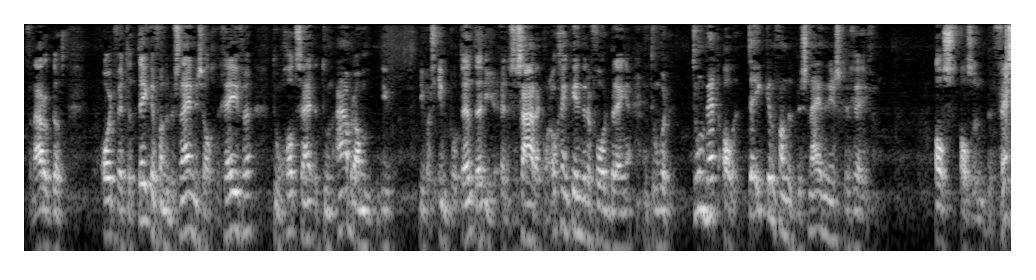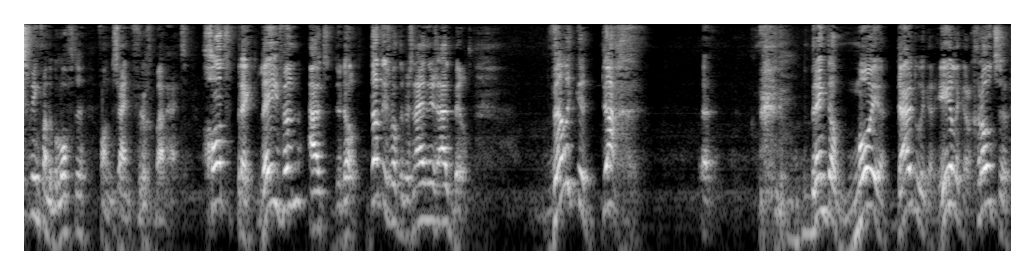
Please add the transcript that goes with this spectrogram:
Vandaar ook dat ooit werd het teken van de besnijdenis al gegeven toen God zei, toen Abraham, die, die was impotent, hè, die, en Sarah kon ook geen kinderen voortbrengen. En toen, toen werd al het teken van de besnijdenis gegeven. Als, als een bevestiging van de belofte van zijn vruchtbaarheid. God brengt leven uit de dood. Dat is wat de besnijdenis uitbeeldt. Welke dag uh, brengt dat mooier, duidelijker, heerlijker, grootser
